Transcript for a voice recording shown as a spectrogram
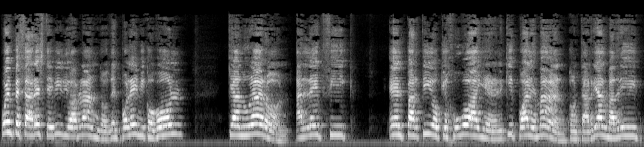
Voy a empezar este vídeo hablando del polémico gol que anularon al Leipzig el partido que jugó ayer el equipo alemán contra Real Madrid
